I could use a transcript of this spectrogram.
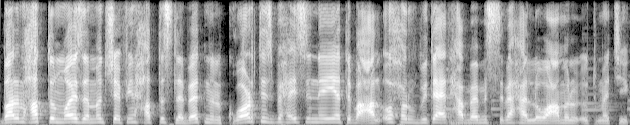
بعد ما حط المية زي ما أنتم شايفين حط slab ات من الكوارتز بحيث إن هي تبقى على الأحرف بتاعه حمام السباحة اللي هو عمله الأوتوماتيك.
